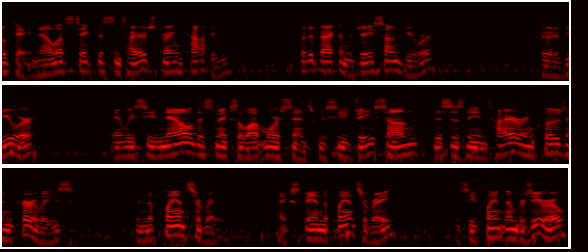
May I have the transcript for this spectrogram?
Okay, now let's take this entire string copy, put it back in the JSON viewer, go to viewer, and we see now this makes a lot more sense. We see JSON, this is the entire enclosing curlies, then the plants array. I expand the plants array, we see plant number zero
